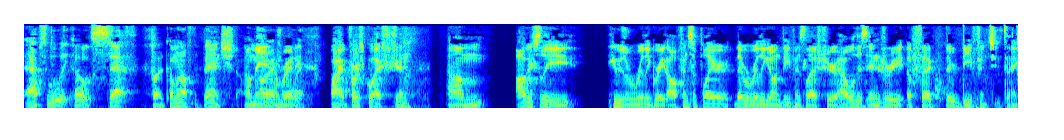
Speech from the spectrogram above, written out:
Absolutely. Oh, Seth. But coming off the bench. I'm in. Right, I'm ready. Boy. All right. First question. Um, obviously he was a really great offensive player. They were really good on defense last year. How will this injury affect their defense? You think?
